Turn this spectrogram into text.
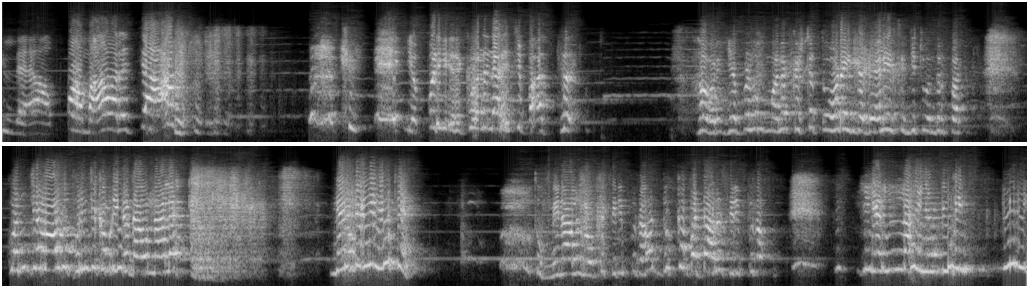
இல்ல அப்பா மாவரைச்சா? எப்படி இருக்கும்னு நினைச்சு பார்த்து. அவர் எவ்வளவு மன கஷ்டத்தோட இந்த வேலையை செஞ்சுட்டு வந்திருப்பார். கொஞ்சமாவது புரிஞ்சுக்க முடிகிறதா உன்னால? நிறுத்து. தும்மினாலும் நோக்க சிரிப்புதான் துக்கப்பட்டாலும் சிரிப்புதான். எல்லாம் என் விதி விதி.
